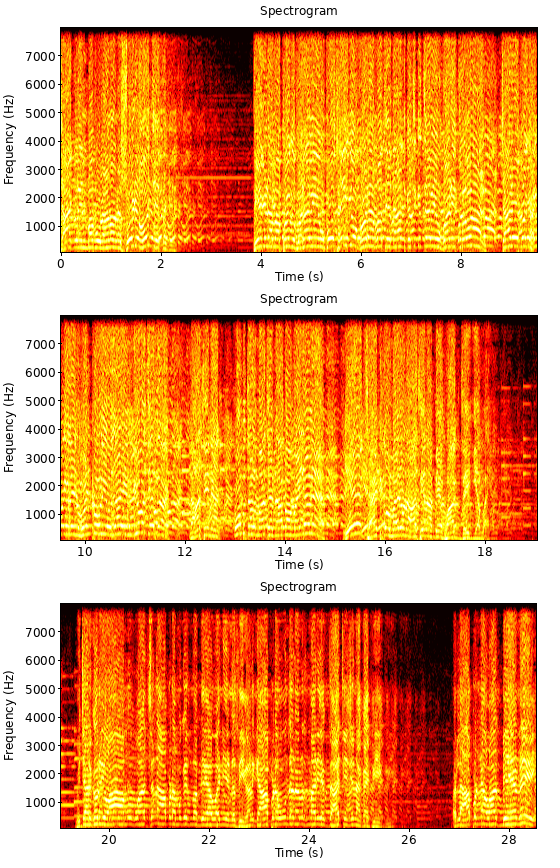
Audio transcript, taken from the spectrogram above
ઝાક લઈને બાપુ રાણો ને સોડ્યો હોય ચેતક. પેગડામાં પગ ભરાવી ઊભો થઈ ગયો ઘોડા માથે દાંત કચકચાવી ઉઘાડી તલવાર ચારે પગ હંકેલીને વંટોળિયો જાય એમ ગયો ચેતક ને કોમતળ માથે ડાબા માંડ્યા ને એક ઝાટકો માર્યો ને હાથીના બે ભાગ થઈ ગયા ભાઈ. વિચાર કરજો, આ અમુક વાત છે ને આપણા મગજમાં બે આવવાની નથી. કારણ કે આપણે ઉંદરડા નથી મારી શકતા હાથી છે ના કાપી. એટલે આપણને વાત બે નહીં,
